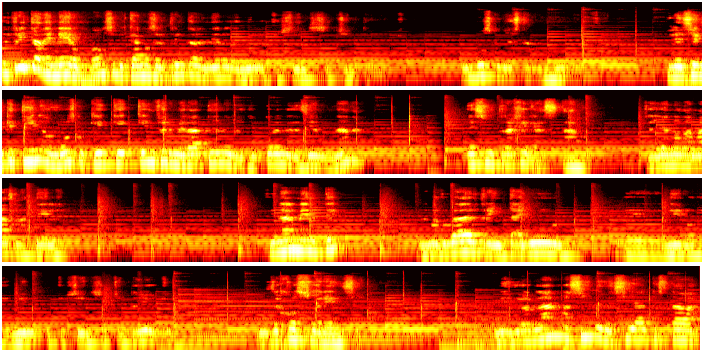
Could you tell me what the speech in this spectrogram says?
El 30 de enero, vamos a ubicarnos el 30 de enero de 1888. Don Bosco ya estaba muy Y le decían, ¿qué tiene Don Bosco? ¿Qué, qué, qué enfermedad tiene? Y los doctores le decían, nada. Es un traje gastado. O sea, ya no da más la tela. Finalmente, la madrugada del 31 de enero de 1888, nos dejó su herencia. Medio hablando así le decía al que estaba,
